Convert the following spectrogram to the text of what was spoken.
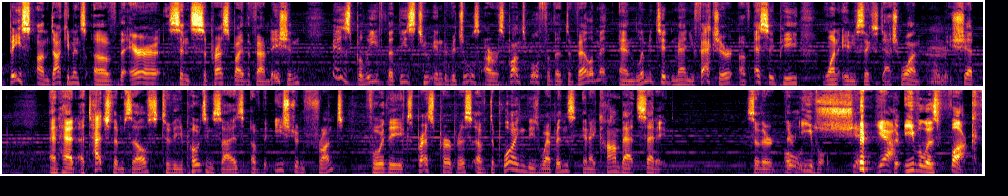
based on documents of the era since suppressed by the Foundation, it is believed that these two individuals are responsible for the development and limited manufacture of SCP 186 1. Holy shit. And had attached themselves to the opposing sides of the Eastern Front for the express purpose of deploying these weapons in a combat setting. So they're they're Holy evil. Shit. Yeah. They're evil as fuck.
